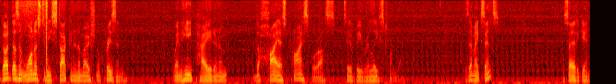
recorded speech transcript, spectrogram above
God doesn't want us to be stuck in an emotional prison when He paid an, um, the highest price for us to be released from that. Does that make sense? I'll say it again.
